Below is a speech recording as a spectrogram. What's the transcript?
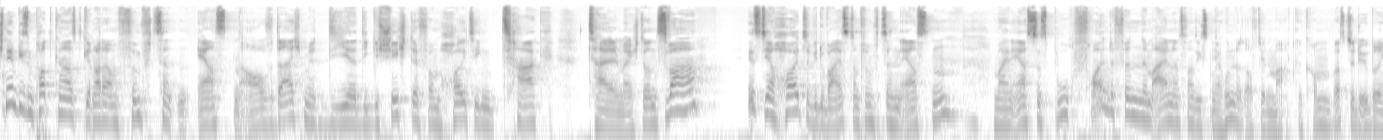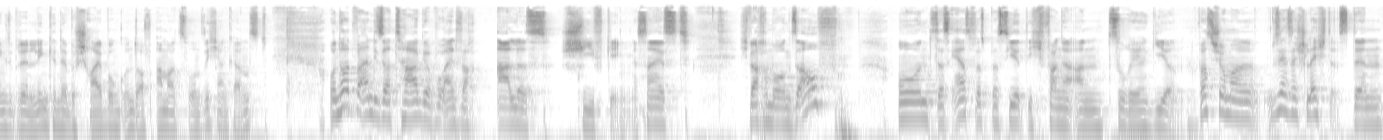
Ich nehme diesen Podcast gerade am 15.01. auf, da ich mit dir die Geschichte vom heutigen Tag teilen möchte. Und zwar ist ja heute, wie du weißt, am 15.01. mein erstes Buch Freunde finden im 21. Jahrhundert auf den Markt gekommen, was du dir übrigens über den Link in der Beschreibung und auf Amazon sichern kannst. Und heute war ein dieser Tage, wo einfach alles schief ging. Das heißt, ich wache morgens auf und das erste, was passiert, ich fange an zu reagieren. Was schon mal sehr, sehr schlecht ist. Denn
